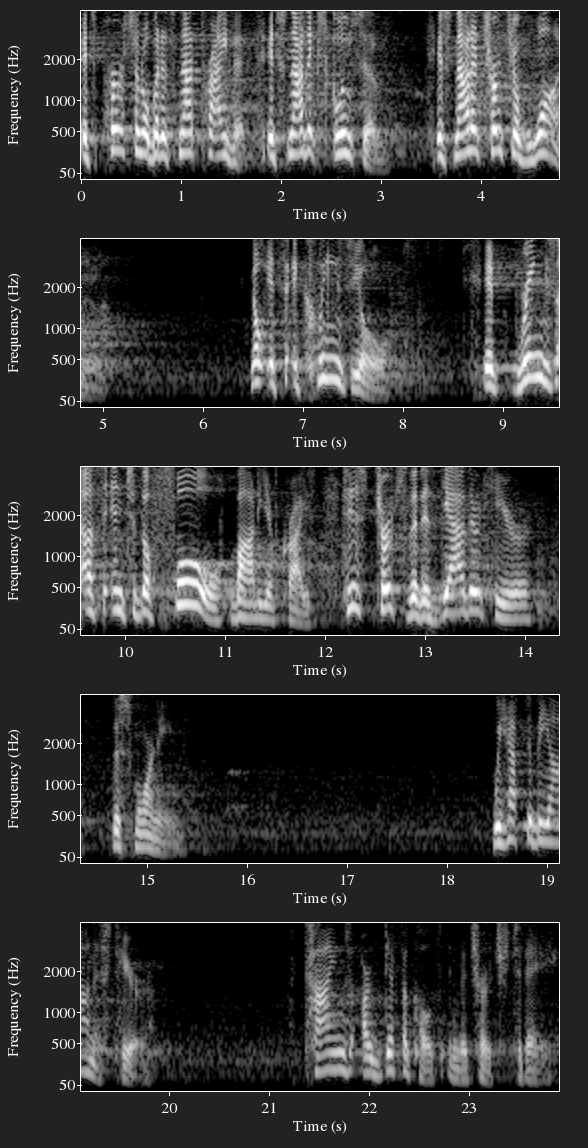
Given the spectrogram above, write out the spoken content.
It's personal, but it's not private. It's not exclusive. It's not a church of one. No, it's ecclesial. It brings us into the full body of Christ, His church that is gathered here this morning. We have to be honest here. Times are difficult in the church today.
